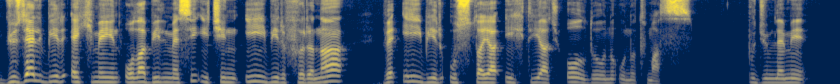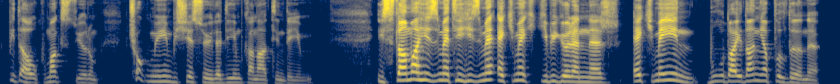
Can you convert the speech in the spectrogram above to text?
güzel bir ekmeğin olabilmesi için iyi bir fırına ve iyi bir ustaya ihtiyaç olduğunu unutmaz. Bu cümlemi bir daha okumak istiyorum. Çok mühim bir şey söylediğim kanaatindeyim. İslam'a hizmeti hizme ekmek gibi görenler ekmeğin buğdaydan yapıldığını,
